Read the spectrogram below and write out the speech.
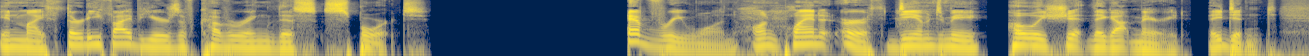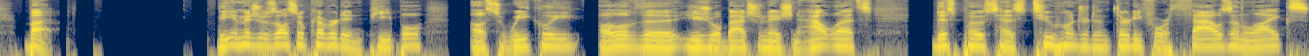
in my 35 years of covering this sport. Everyone on planet Earth DM'd me, holy shit, they got married. They didn't. But the image was also covered in People, Us Weekly, all of the usual Bachelor Nation outlets. This post has 234,000 likes,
